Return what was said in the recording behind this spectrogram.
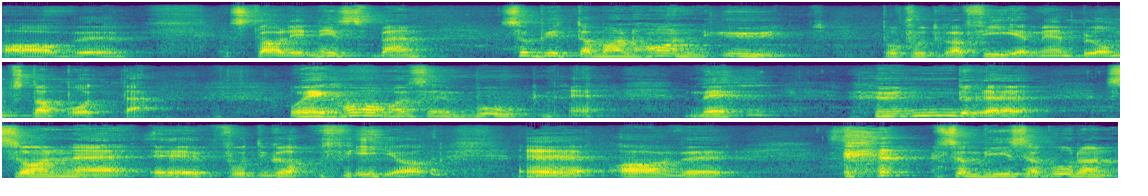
av eh, stalinismen. Så bytter man han ut på fotografiet med en blomsterpotte. Og jeg har altså en bok med, med 100 sånne eh, fotografier eh, av, eh, som viser hvordan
